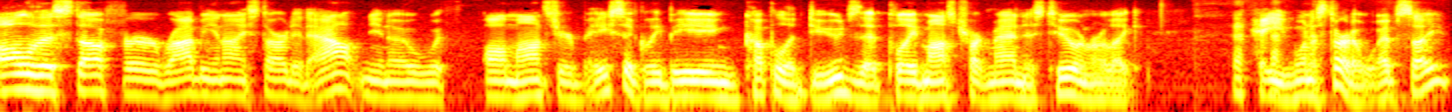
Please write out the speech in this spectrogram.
all of this stuff for Robbie and I started out, you know, with All Monster basically being a couple of dudes that played Monster Truck Madness 2 and we're like, hey, you want to start a website?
